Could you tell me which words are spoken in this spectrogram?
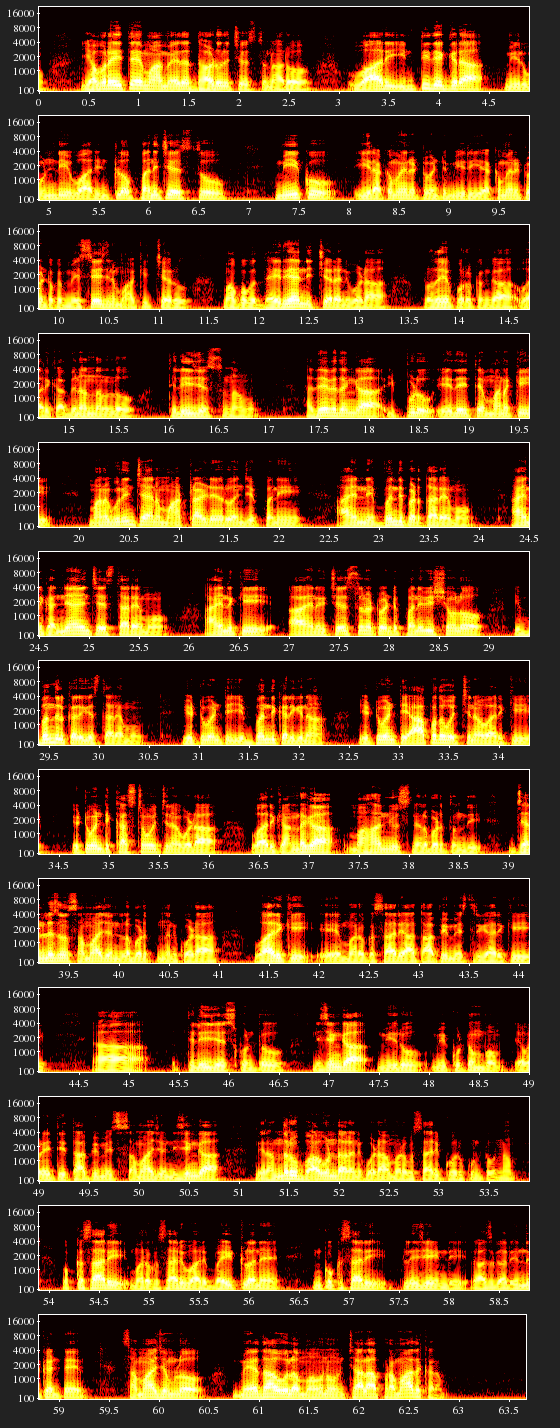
ఎవరైతే మా మీద దాడులు చేస్తున్నారో వారి ఇంటి దగ్గర మీరు ఉండి వారి ఇంట్లో పనిచేస్తూ మీకు ఈ రకమైనటువంటి మీరు ఈ రకమైనటువంటి ఒక మెసేజ్ని మాకు ఇచ్చారు మాకు ఒక ధైర్యాన్ని ఇచ్చారని కూడా హృదయపూర్వకంగా వారికి అభినందనలు తెలియజేస్తున్నాము. అదేవిధంగా ఇప్పుడు ఏదైతే మనకి మన గురించి ఆయన మాట్లాడారు అని చెప్పని ఆయన్ని ఇబ్బంది పెడతారేమో ఆయనకి అన్యాయం చేస్తారేమో ఆయనకి ఆయనకి చేస్తున్నటువంటి పని విషయంలో ఇబ్బందులు కలిగిస్తారేమో ఎటువంటి ఇబ్బంది కలిగినా ఎటువంటి ఆపద వచ్చినా వారికి ఎటువంటి కష్టం వచ్చినా కూడా వారికి అండగా మహాన్యూస్ నిలబడుతుంది జర్నలిజం సమాజం నిలబడుతుందని కూడా వారికి మరొకసారి ఆ తాపీ మేస్త్రి గారికి తెలియజేసుకుంటూ నిజంగా మీరు మీ కుటుంబం ఎవరైతే తాపీ మేస్త్రి సమాజం నిజంగా మీరందరూ బాగుండాలని కూడా మరొకసారి కోరుకుంటూ ఉన్నాం. ఒక్కసారి మరొకసారి వారి బయటలోనే ఇంకొకసారి ప్లే చేయండి రాజుగారు. ఎందుకంటే సమాజంలో మేధావుల మౌనం చాలా ప్రమాదకరం.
